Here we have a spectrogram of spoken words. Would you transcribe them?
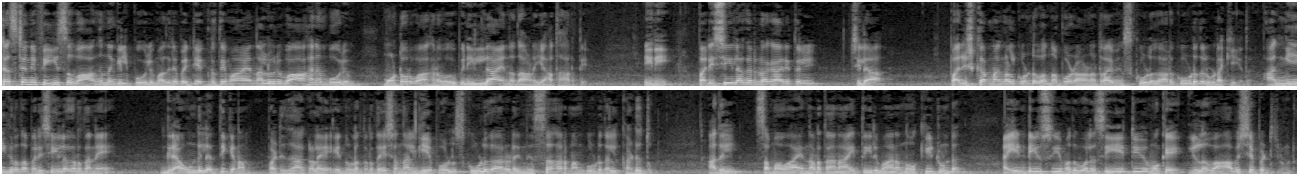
ടെസ്റ്റിന് ഫീസ് വാങ്ങുന്നെങ്കിൽ പോലും അതിനെ പറ്റിയ കൃത്യമായ നല്ലൊരു വാഹനം പോലും മോട്ടോർ വാഹന വകുപ്പിന് ഇല്ല എന്നതാണ് യാഥാർത്ഥ്യം. ഇനി പരിശീലകരുടെ കാര്യത്തിൽ ചില പരിഷ്കരണങ്ങൾ കൊണ്ടുവന്നപ്പോഴാണ് ഡ്രൈവിംഗ് സ്കൂളുകാർ കൂടുതൽ ഉടക്കിയത് അംഗീകൃത പരിശീലകർ തന്നെ ഗ്രൗണ്ടിലെത്തിക്കണം പഠിതാക്കളെ എന്നുള്ള നിർദ്ദേശം നൽകിയപ്പോൾ സ്കൂളുകാരുടെ നിസ്സഹരണം കൂടുതൽ കടുത്തു. അതിൽ സമവായം നടത്താനായി തീരുമാനം നോക്കിയിട്ടുണ്ട്. ഐ എൻ ടി യു സിയും അതുപോലെ സി എ ടിയും ഒക്കെ ഇളവ് ആവശ്യപ്പെട്ടിട്ടുണ്ട്.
